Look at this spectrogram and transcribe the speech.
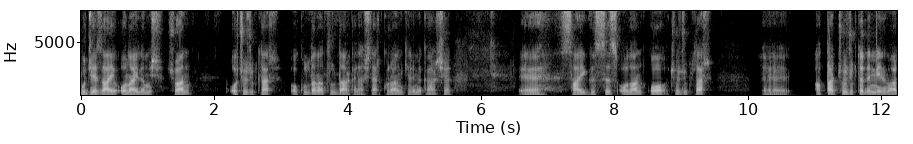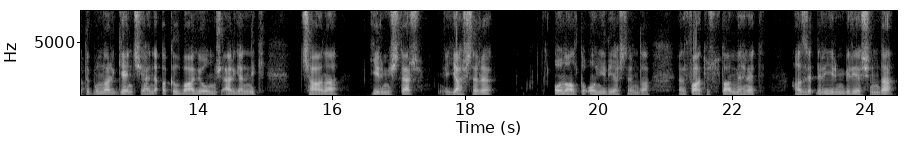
bu cezayı onaylamış. Şu an o çocuklar okuldan atıldı arkadaşlar. Kur'an-ı Kerim'e karşı e, saygısız olan o çocuklar e, hatta çocuk da demeyelim artık bunlar genç yani akıl bali olmuş ergenlik çağına girmişler. Yaşları 16-17 yaşlarında. Yani Fatih Sultan Mehmet Hazretleri 21 yaşında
